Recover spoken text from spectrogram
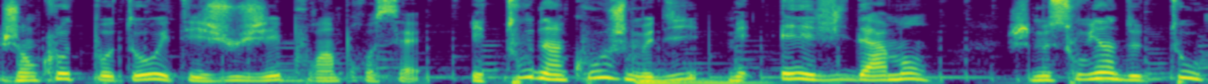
Jean-Claude Poteau était jugé pour un procès. Et tout d'un coup, je me dis, mais évidemment, je me souviens de tout,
